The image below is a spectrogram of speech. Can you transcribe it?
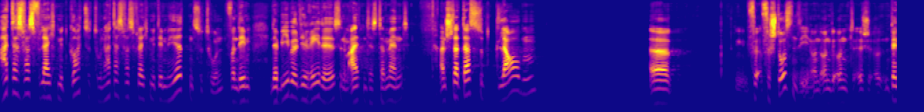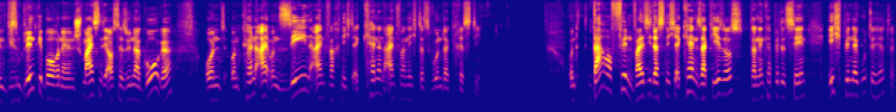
Hat das was vielleicht mit Gott zu tun? Hat das was vielleicht mit dem Hirten zu tun, von dem in der Bibel die Rede ist, im Alten Testament? Anstatt das zu glauben, äh, verstoßen sie ihn und, und, und den, diesen Blindgeborenen schmeißen sie aus der Synagoge und, und, können ein, und sehen einfach nicht, erkennen einfach nicht das Wunder Christi. Und daraufhin, weil sie das nicht erkennen, sagt Jesus dann in Kapitel 10, ich bin der gute Hirte.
